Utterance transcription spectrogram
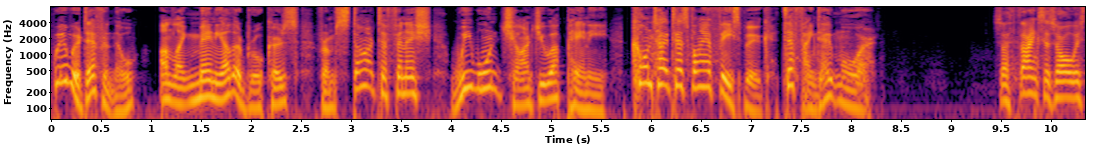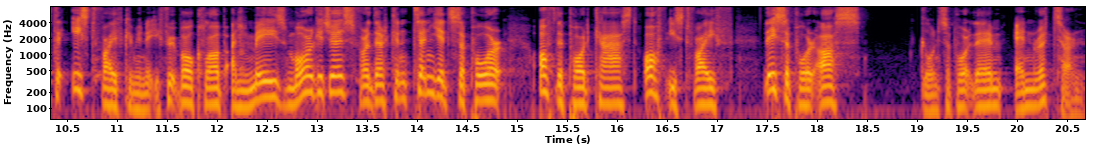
Where we're different though, unlike many other brokers, from start to finish, we won't charge you a penny. Contact us via Facebook to find out more. So thanks as always to East Fife Community Football Club and Maze Mortgages for their continued support of the podcast, of East Fife. They support us. Go and support them in return.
